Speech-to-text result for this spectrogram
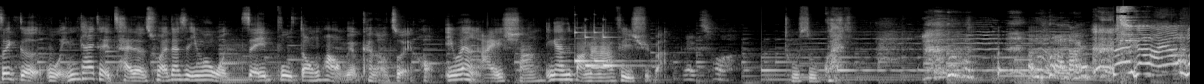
这个我应该可以猜得出来，但是因为我这一部动画我没有看到最后，因为很哀伤，应该是《Banana Fish》吧？没错。图书馆。那干嘛要放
